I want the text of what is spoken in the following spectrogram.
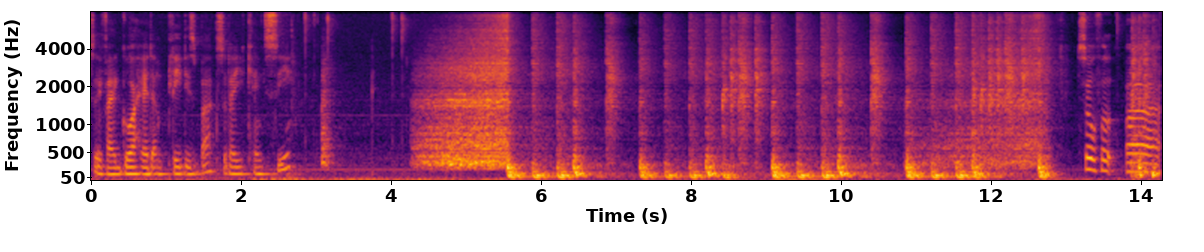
So if I go ahead and play this back so that you can see So for uh,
